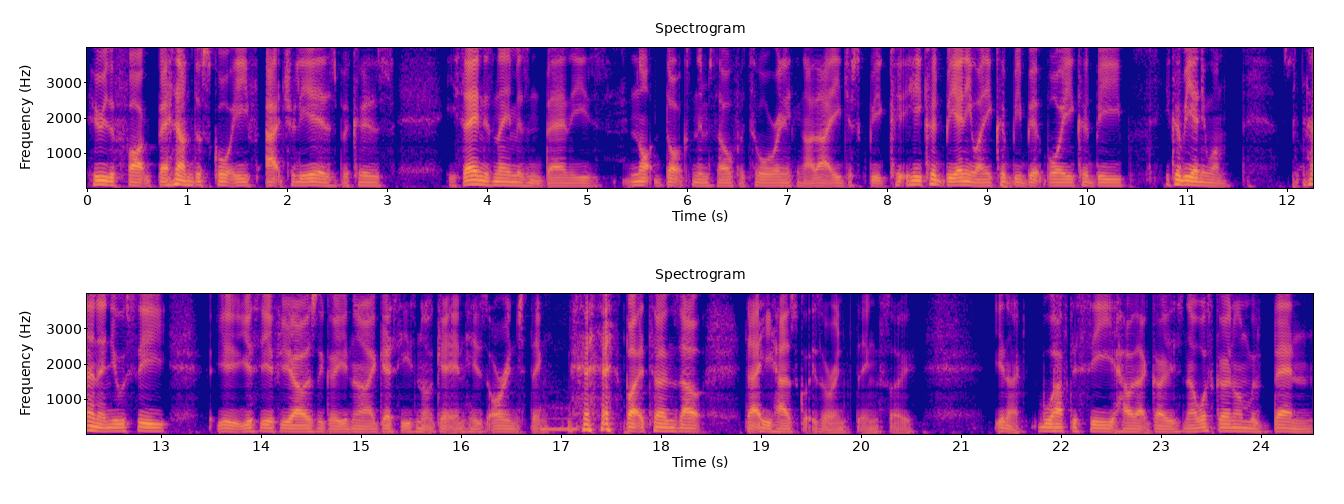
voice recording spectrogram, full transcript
who the fuck Ben underscore ETH actually is because he's saying his name isn't Ben. He's not doxing himself at all or anything like that. He just be he could be anyone. He could be BitBoy. He could be he could be anyone. And then you'll see you you see a few hours ago. You know, I guess he's not getting his orange thing, but it turns out that he has got his orange thing. So you know, we'll have to see how that goes. Now, what's going on with Ben?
